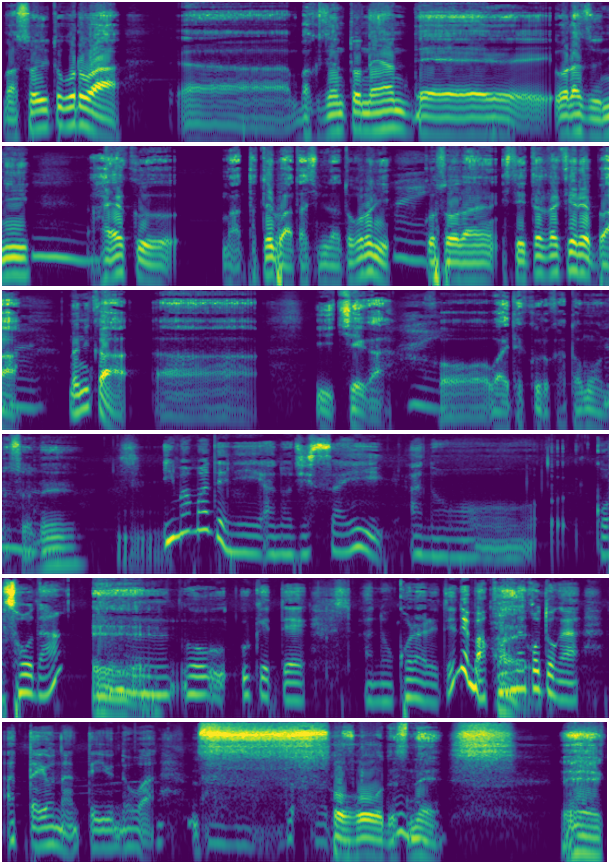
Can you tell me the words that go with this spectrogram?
まあ、そういうところはあー漠然と悩んでおらずに、早く、まあ、例えば私みたいなところにはい。ご相談していただければ、はい。何かあーいい知恵がはい。こう湧いてくるかと思うんですよね。今までにあの実際、あのーこう相談、えうんを受けてあの来られてね、まあ、こんなことがあったよなんていうのは、あのどそうですね、えー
